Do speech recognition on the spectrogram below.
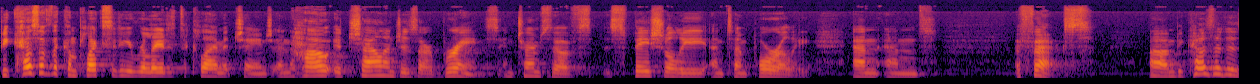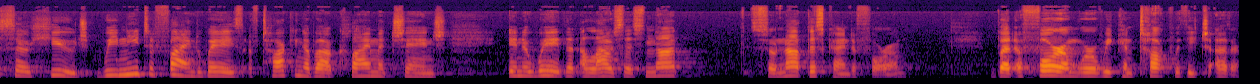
Because of the complexity related to climate change and how it challenges our brains in terms of spatially and temporally and, and effects, um, because it is so huge, we need to find ways of talking about climate change in a way that allows us not, so not this kind of forum, but a forum where we can talk with each other.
